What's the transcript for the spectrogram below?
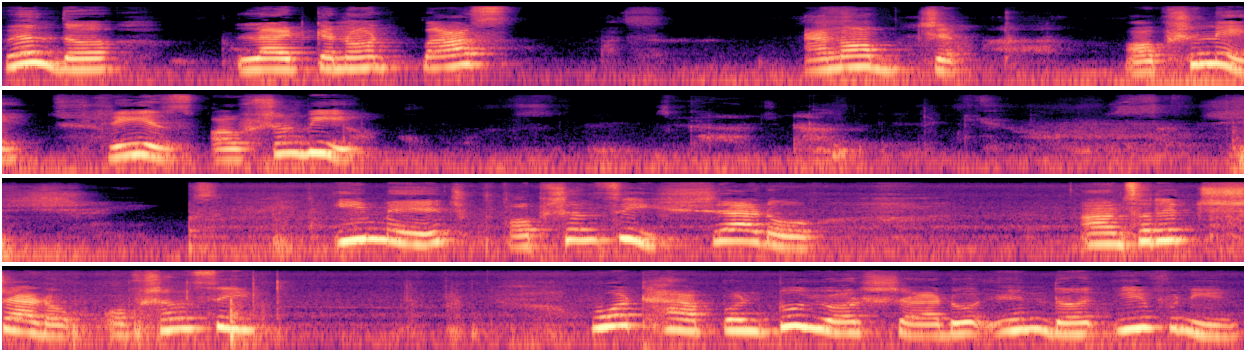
when the light cannot pass an object? Option A. Rays. Option B. image option c shadow. Answer it shadow. Option c. What happened to your shadow in the evening?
